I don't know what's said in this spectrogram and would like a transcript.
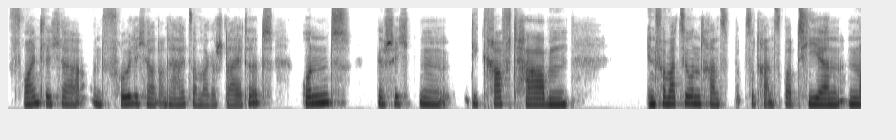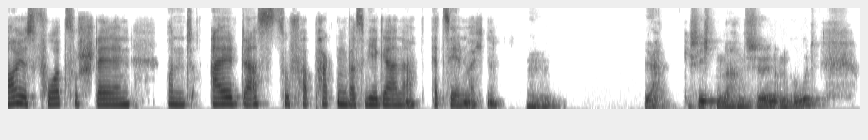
freundlicher und fröhlicher und unterhaltsamer gestaltet und Geschichten die Kraft haben, Informationen trans zu transportieren, Neues vorzustellen und all das zu verpacken, was wir gerne erzählen möchten. Mhm. Ja, Geschichten machen schön und gut.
